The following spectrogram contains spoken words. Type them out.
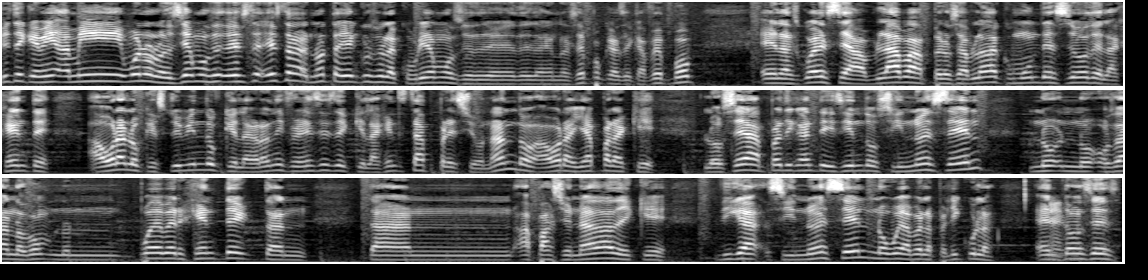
Fíjate que a mí, a mí bueno, lo decíamos, este, esta nota ya incluso la cubríamos en las épocas de Café Pop, en las cuales se hablaba, pero se hablaba como un deseo de la gente. Ahora lo que estoy viendo que la gran diferencia es de que la gente está presionando ahora ya para que lo sea, prácticamente diciendo si no es él, no, no, o sea, no, puede haber gente tan, tan apasionada de que diga si no es él, no voy a ver la película. Entonces,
